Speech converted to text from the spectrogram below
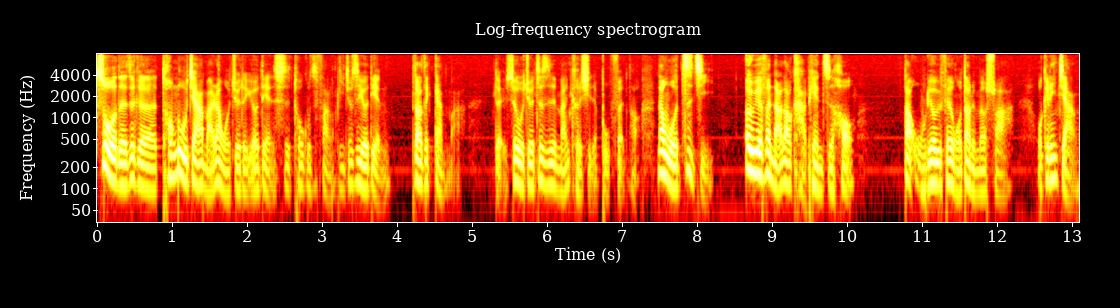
做的这个通路加码，让我觉得有点是脱裤子放屁，就是有点不知道在干嘛。对，所以我觉得这是蛮可惜的部分哈。那我自己二月份拿到卡片之后，到五六月份我到底有没有刷？我跟你讲，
